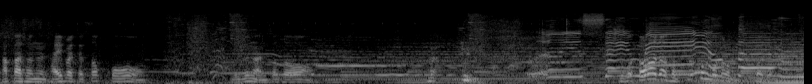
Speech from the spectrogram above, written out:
아까 저는 다이브할 때 썼고 리븐은 안 써서 이거 떨어져서 풀콤보로 붙거든.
